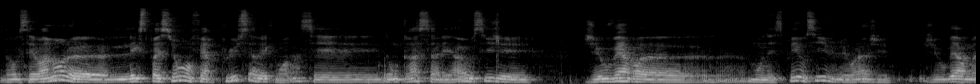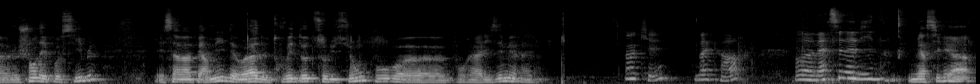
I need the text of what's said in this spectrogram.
Donc c'est vraiment l'expression en faire plus avec moi. C'est donc grâce à Léa aussi j'ai ouvert euh, mon esprit aussi. Voilà, j'ai ouvert le champ des possibles et ça m'a permis de voilà de trouver d'autres solutions pour euh, pour réaliser mes rêves. Ok, d'accord. Bon, merci David. Merci Léa.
